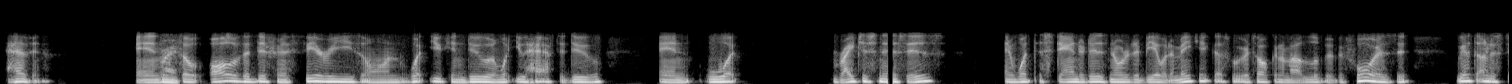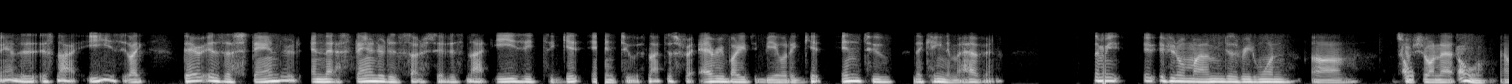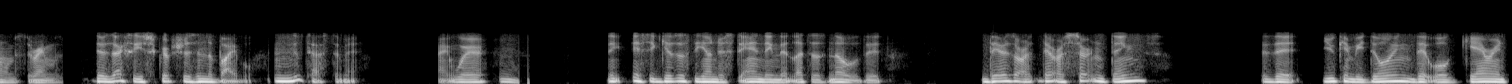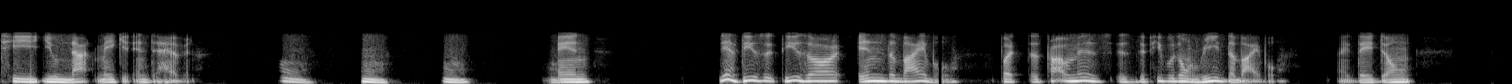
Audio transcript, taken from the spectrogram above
heaven. And Right. so all of the different theories on what you can do and what you have to do and what righteousness is and what the standard is in order to be able to make it. That's what we were talking about a little bit before. Is that we have to understand that it's not easy. Like there is a standard, and that standard is such that it's not easy to get into. It's not just for everybody to be able to get into the kingdom of heaven. Let me, if you don't mind, let me just read one um, scripture on that. Oh. Know, Mr. There's actually scriptures in the Bible, in the New Testament, right, where Mm. it, it gives us the understanding that lets us know that there's are there are certain things that you can be doing that will guarantee you not make it into heaven. Mm. Mm. And yeah, these are these are in the Bible, but the problem is is that people don't read the Bible. Right? They don't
